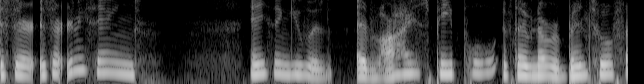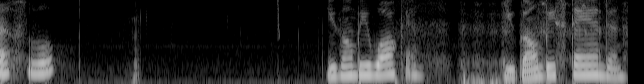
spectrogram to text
Is there is there anything anything you would advise people if they've never been to a festival? You gonna be walking. You gonna be standing.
